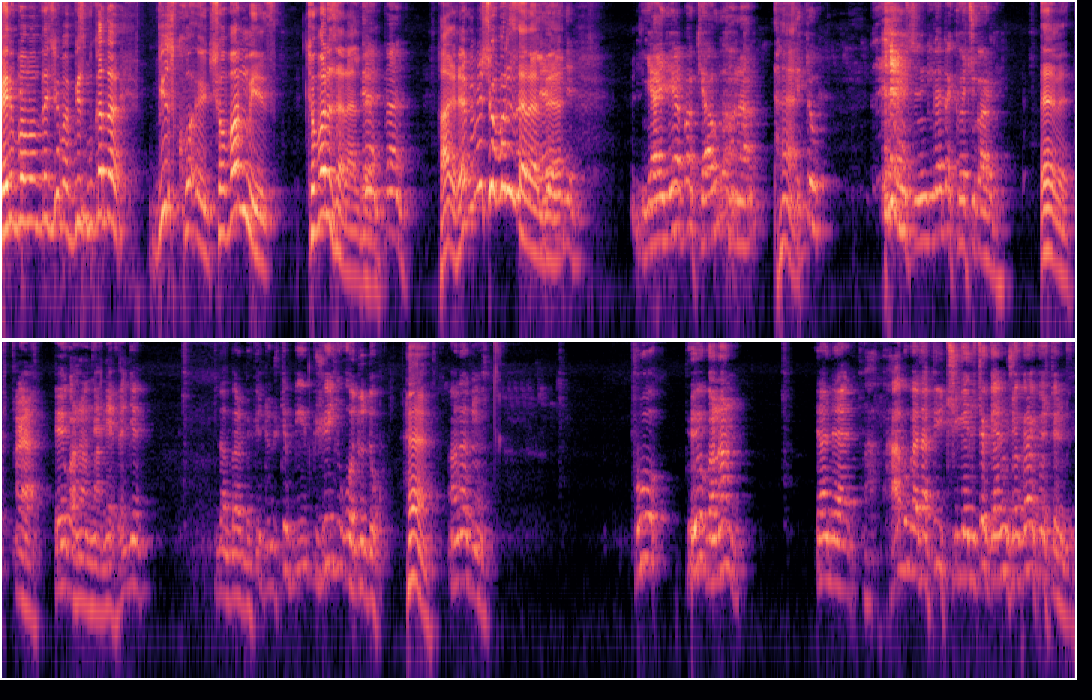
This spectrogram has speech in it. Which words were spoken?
Benim babam da çoban. Biz bu kadar biz ko- çoban mıyız? Çobanız herhalde. Ben, ben. Hayır hepimiz çobanız herhalde. Evet. Yaylaya bak yavru ana. He. Gittik. Sizinkiler de köy çıkardı. Evet. He. Büyük anan yani efendim. Buradan beraber gittik işte bir, bir şeydi oduduk. He. Anladın mı? Bu büyük anan yani ha bu kadar bir kişi gelecek gelmiş o kadar göstermiyor.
